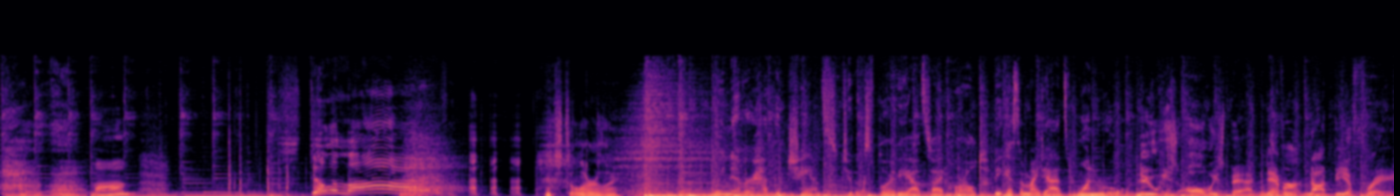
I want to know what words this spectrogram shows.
Mom? Still alive! It's still early. We never had the chance to explore the outside world because of my dad's one rule. New is always bad. Never not be afraid.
